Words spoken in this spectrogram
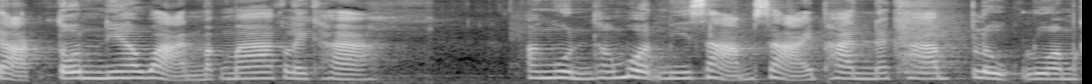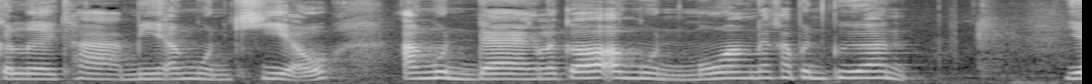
จากต้นเนี่ยหวานมากๆเลยค่ะองุ่นทั้งหมดมี 3 สายพันธุ์นะคะ ปลูกรวมกันเลยค่ะ มีองุ่นเขียว องุ่นแดง แล้วก็องุ่นม่วงนะคะเพื่อนๆ แย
